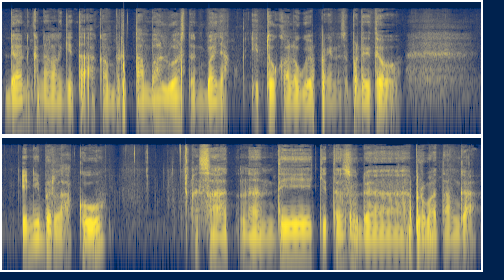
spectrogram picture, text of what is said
dan kenalan kita akan bertambah luas dan banyak. Itu kalau gue pengen seperti itu. Ini berlaku saat nanti kita sudah berumah tangga.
